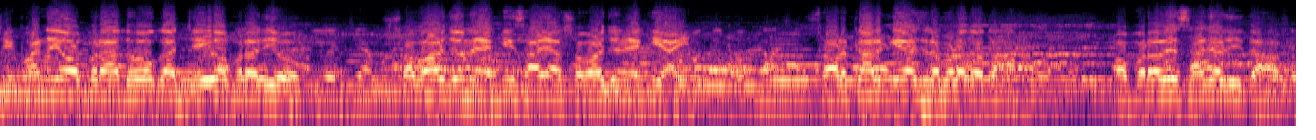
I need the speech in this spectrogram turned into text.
যেখানে অপরাধ হোক আর যেই অপরাধী হোক সবার জন্য একই সাজা সবার জন্য একই আইন। সরকারকে আজরা বড় কথা অপরাধের সাজা দিতে হবে।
